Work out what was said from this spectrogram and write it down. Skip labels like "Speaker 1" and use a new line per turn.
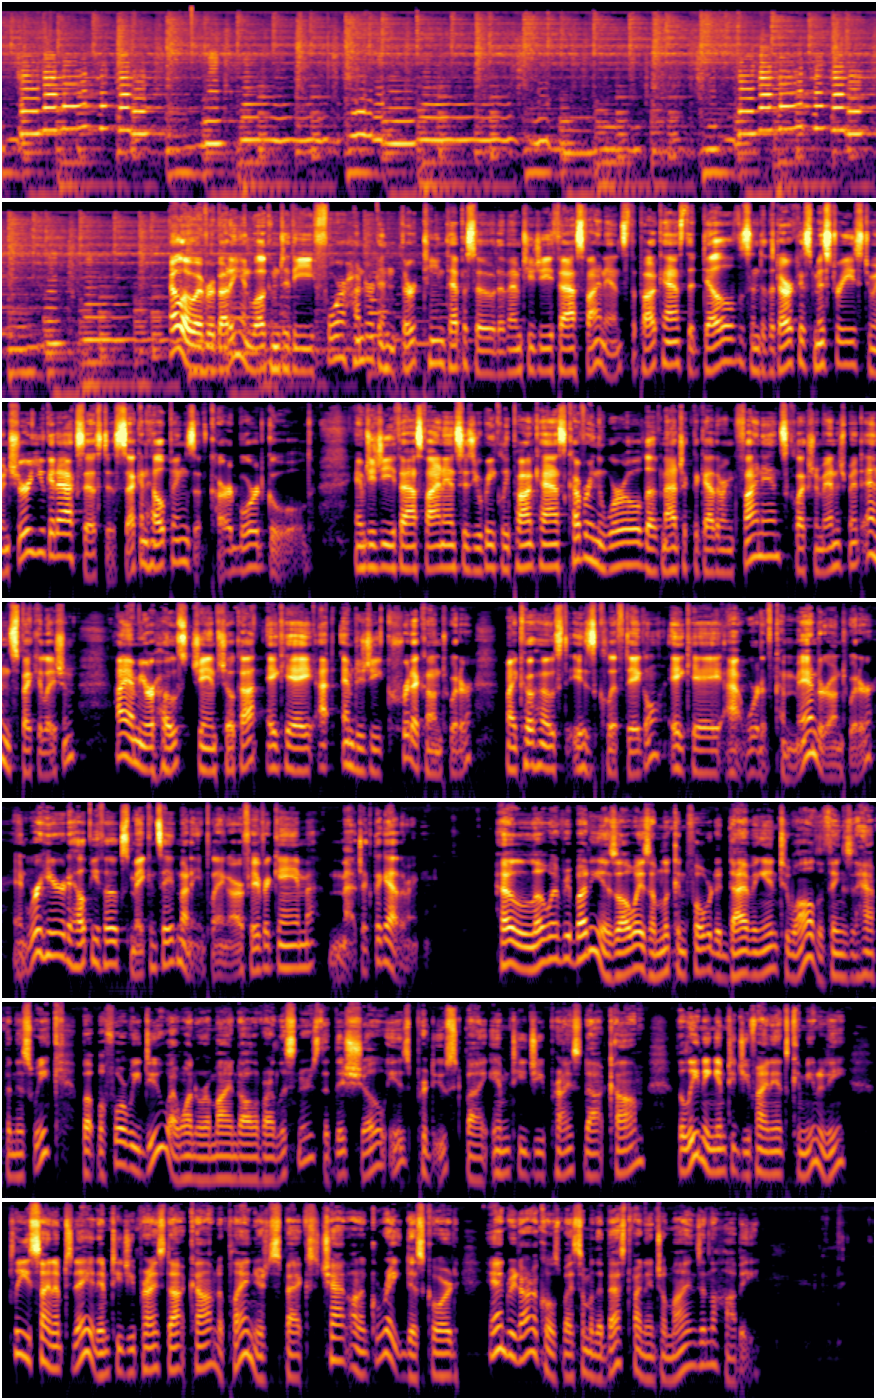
Mm-hmm. Hello, everybody, and welcome to the 413th episode of MTG Fast Finance, the podcast that delves into the darkest mysteries to ensure you get access to second helpings of cardboard gold. MTG Fast Finance is your weekly podcast covering the world of Magic the Gathering finance, collection management, and speculation. I am your host, James Chilcott, aka at MTG Critic on Twitter. My co host is Cliff Daigle, aka at Word of Commander on Twitter, and we're here to help you folks make and save money playing our favorite game, Magic the Gathering.
Hello, everybody. As always, I'm looking forward to diving into all the things that happened this week. But before we do, I want to remind all of our listeners that this show is produced by MTGPrice.com, the leading MTG finance community. Please sign up today at MTGPrice.com to plan your specs, chat on a great Discord, and read articles by some of the best financial minds in the hobby.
